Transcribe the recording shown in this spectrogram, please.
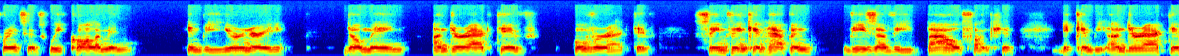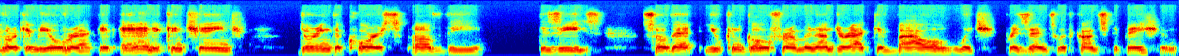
for instance, we call them in, in the urinary domain underactive, overactive. Same thing can happen vis-a-vis bowel function. It can be underactive or it can be overactive, and it can change during the course of the disease so that you can go from an underactive bowel, which presents with constipation,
